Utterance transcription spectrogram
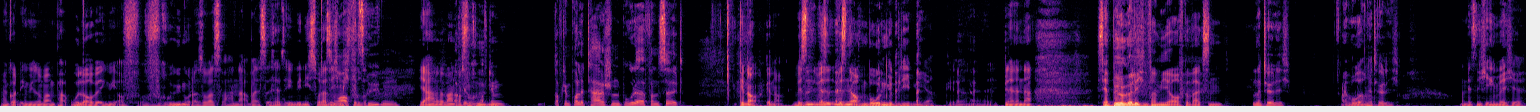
mein Gott, irgendwie so mal ein paar Urlaube irgendwie auf, auf Rügen oder sowas waren da. Aber es ist jetzt irgendwie nicht so, dass ich mich auf jetzt. Rügen. Ja, wir waren auf, Auf dem, Rügen. auf, dem, auf dem proletarischen Bruder von Sylt. Genau, genau. Wir sind, wir sind, wir sind ja auf dem Boden geblieben hier. Ich bin in einer sehr bürgerlichen Familie aufgewachsen, Natürlich, wo natürlich. Man jetzt nicht irgendwelche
